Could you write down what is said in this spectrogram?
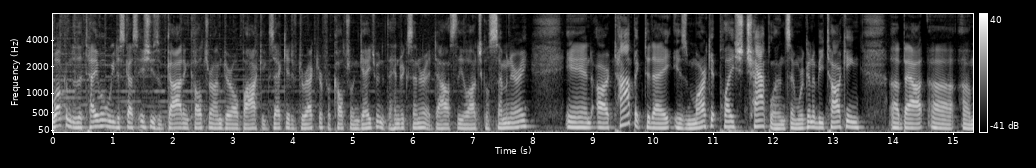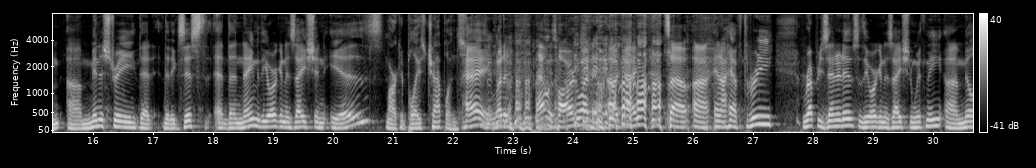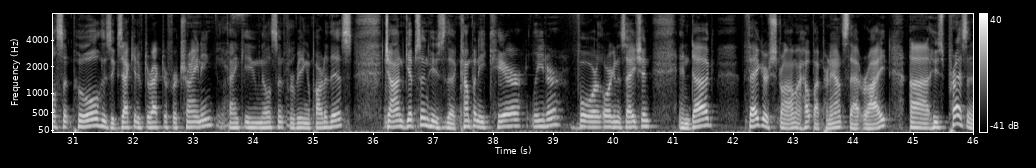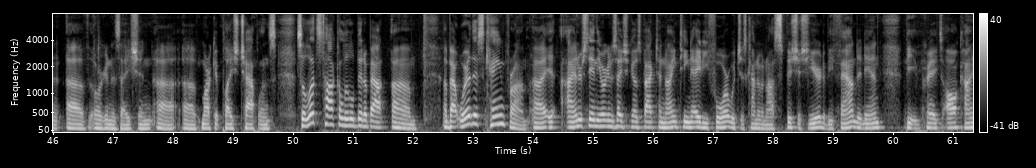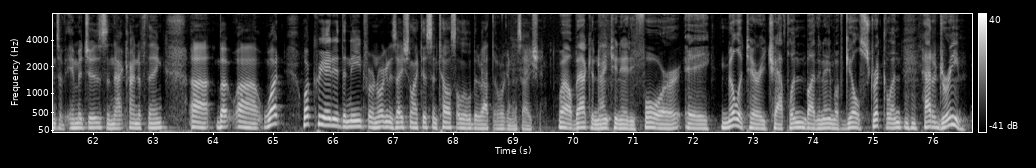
Welcome to the table. We discuss issues of God and culture. I'm Darrell Bock, Executive Director for Cultural Engagement at the Hendricks Center at Dallas Theological Seminary. And our topic today is marketplace chaplains, and we're going to be talking about uh, um, a ministry that that exists. Uh, the name of the organization is Marketplace Chaplains. Hey, what a, that was hard, wasn't it? Okay, so uh, and I have three representatives of the organization with me. Uh, Millicent Poole, who's executive director for training. Yes. Thank you, Millicent, for being a part of this. John Gibson, who's the company care leader for the organization, and Doug. Fagerstrom, I hope I pronounced that right, uh, who's president of the organization uh, of Marketplace Chaplains. So let's talk a little bit about um, about where this came from. Uh, I understand the organization goes back to 1984, which is kind of an auspicious year to be founded in. It creates all kinds of images and that kind of thing. Uh, but uh, what what created the need for an organization like this? And tell us a little bit about the organization. Well, back in 1984, a military chaplain by the name of Gil Strickland had a dream.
